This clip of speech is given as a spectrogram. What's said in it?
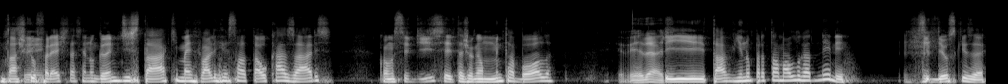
Então acho Sim. que o Fred tá sendo um grande destaque, mas vale ressaltar o Casares. Como se disse, ele tá jogando muita bola É verdade. e tá vindo pra tomar o lugar do Nenê. se Deus quiser.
